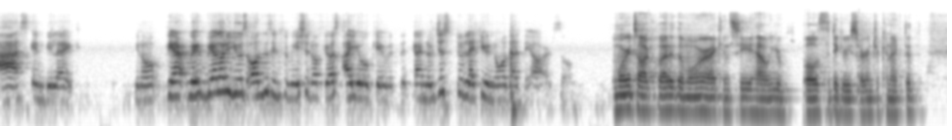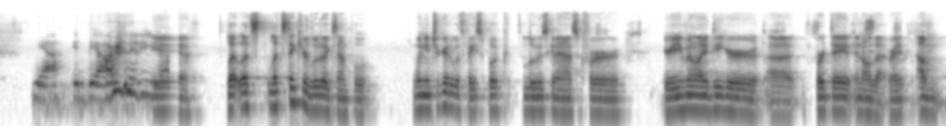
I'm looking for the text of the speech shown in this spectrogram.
ask and be like you know we are we, we are going to use all this information of yours. Are you okay with it? Kind of just to let you know that they are so the more you talk about it the more i can see how your both degrees are interconnected. Yeah it, they are. They really yeah. Are. Let, let's let's take your ludo example. When you integrate with facebook ludo's going to ask for your email id your uh, birth date and all that right? I'm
